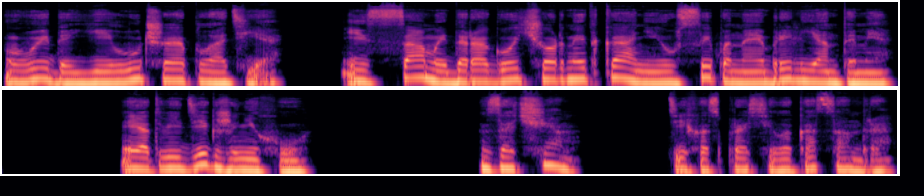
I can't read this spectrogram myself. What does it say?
«Выдай ей лучшее платье. Из самой дорогой черной ткани, усыпанное бриллиантами. И отведи к жениху, «Зачем?» — тихо спросила Кассандра.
